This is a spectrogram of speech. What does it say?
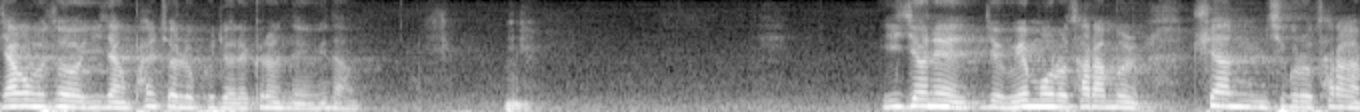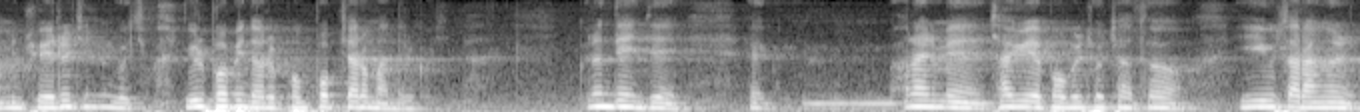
야고보서 2장 8절로 9절에 그런 내용이 나옵니다. 이전에 이제 외모로 사람을 취한 식으로 살아가면 죄를 짓는 것이고 율법이 너를 범법자로 만들 것이다. 그런데 이제 음, 하나님의 자유의 법을 쫓아서 이웃 사랑을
